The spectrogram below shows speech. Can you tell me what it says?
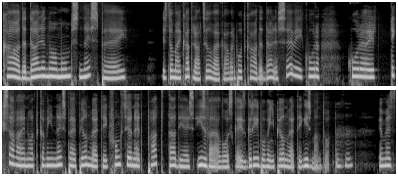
kāda daļa no mums nespēja. Es domāju, ka katrā cilvēkā var būt kāda daļa sevī, kura, kura ir tik savainota, ka viņa nespēja pilnvērtīgi funkcionēt pat tad, ja es izvēlos, ka es gribu viņu pilnvērtīgi izmantot. Mm -hmm. Jo mēs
